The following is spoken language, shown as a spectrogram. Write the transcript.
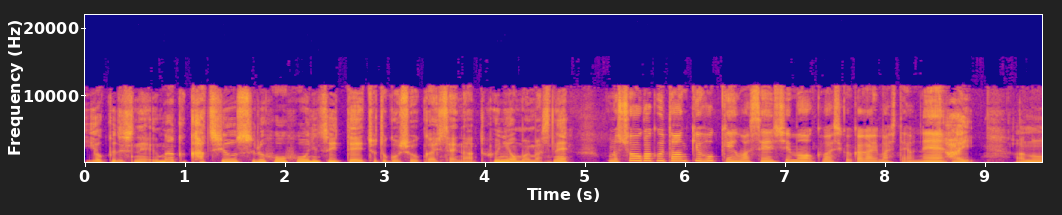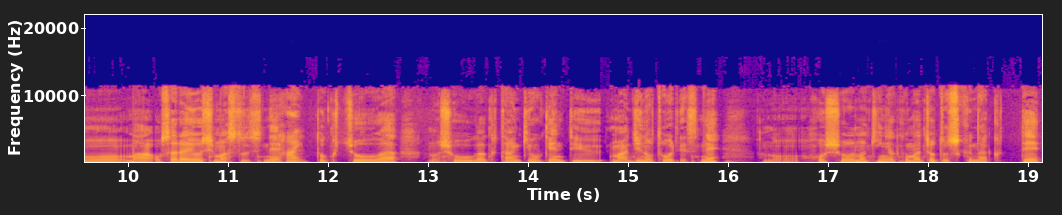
よくですね、うまく活用する方法についてちょっとご紹介したいなというふうに思いますね。この少額短期保険は先週も詳しく伺いましたよね。はい。あの、まあ、おさらいをしますとですね、はい特徴は、あの少額短期保険っていう、まあ、字の通りですね、あの、保証の金額まあちょっと少なくて、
